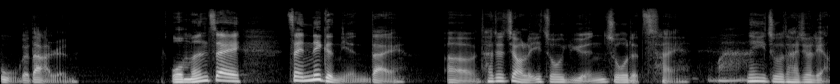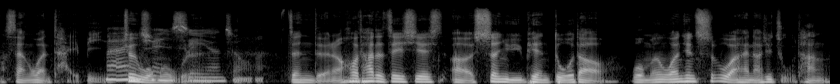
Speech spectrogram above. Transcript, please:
五个大人。我们在在那个年代。呃，他就叫了一桌圆桌的菜，哇，那一桌他就两三万台币，就我们五人那种了，真的。然后他的这些呃生鱼片多到我们完全吃不完，还拿去煮汤。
